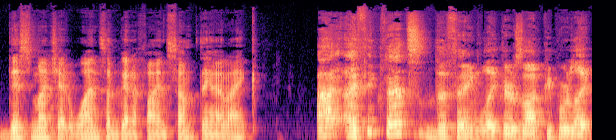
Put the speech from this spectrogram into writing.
this much at once, I'm gonna find something I like. I, I think that's the thing. Like, there's a lot of people who are like,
